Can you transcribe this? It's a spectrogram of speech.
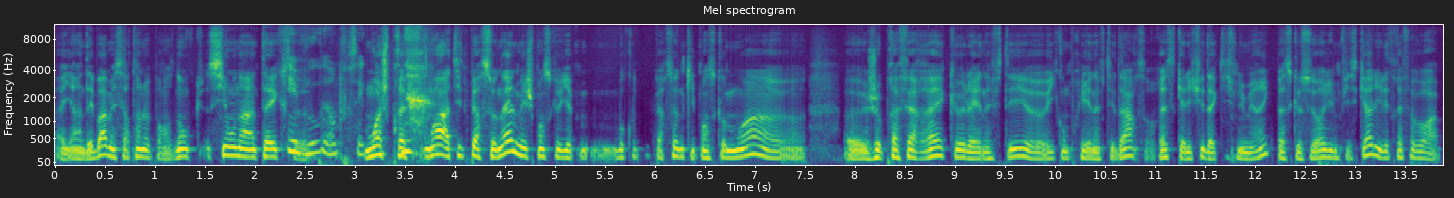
Euh, il y a un débat, mais certains le pensent. Donc, si on a un texte, Et vous, moi, je préfère, moi, à titre personnel, mais je pense qu'il y a beaucoup de personnes qui pensent comme moi, euh, euh, je préférerais que les NFT, y compris les NFT d'art, restent qualifiés d'actifs numériques parce que ce régime fiscal, il est très favorable.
